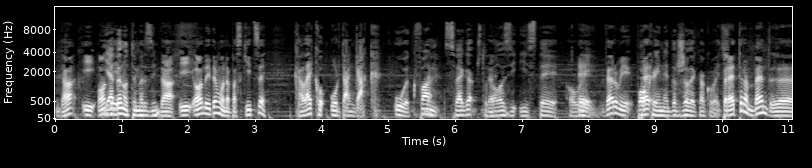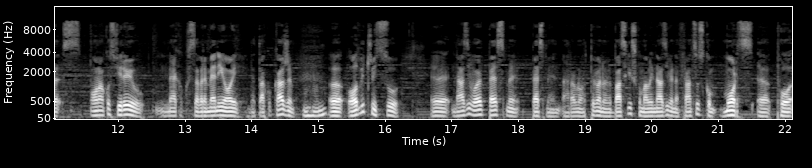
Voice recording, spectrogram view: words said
Da, i onda... Jebeno te mrzim. Da, i onda idemo na baskice, Kaleko Urdangak. Uvek fan svega što Da. dolazi iz te ovaj, E, mi, pre- pokrajine, države, kako već. Preteran band, s- onako sviraju nekako savremeniji ovaj, da tako kažem. Mhm. E, odlični su e, naziv ove pesme, pesme je naravno otpevana na baskijskom, ali naziv je na francuskom Morts e, po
